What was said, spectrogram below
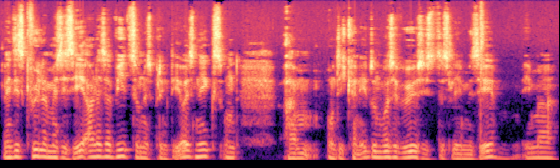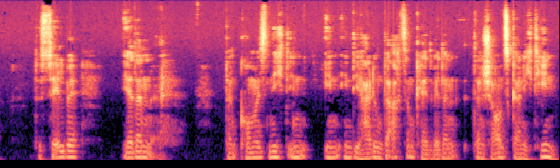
Wenn Sie das Gefühl haben, es ist eh alles ein Witz und es bringt eh alles nichts und, ähm, und ich kann eh tun, was ich will, es ist, das Leben ist eh immer dasselbe, ja, dann, dann kommen Sie nicht in, in, in die Haltung der Achtsamkeit, weil dann, dann schauen Sie gar nicht hin.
